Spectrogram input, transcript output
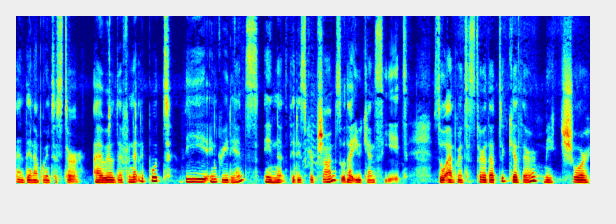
and then I'm going to stir. I will definitely put the ingredients in the description so that you can see it. So I'm going to stir that together. Make sure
